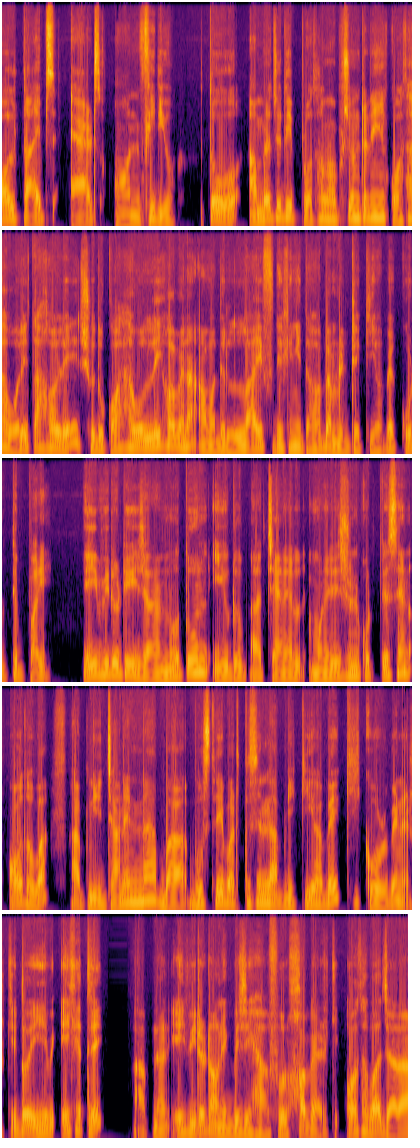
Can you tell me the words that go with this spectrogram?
all types ads on video তো আমরা যদি প্রথম অপশনটা নিয়ে কথা বলি, তাহলে শুধু কথা বললেই হবে না, আমাদের লাইভ দেখে নিতে হবে, আমরা এটা কীভাবে করতে পারি। এই ভিডিওটি যারা নতুন ইউটিউব চ্যানেল মনিটাইজেশন করতেছেন, অথবা আপনি জানেন না বা বুঝতেই পারতেছেন না আপনি কীভাবে কি করবেন আর কি তো এই ক্ষেত্রে আপনার এই ভিডিওটা অনেক বেশি হেল্পফুল হবে আর কি অথবা যারা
